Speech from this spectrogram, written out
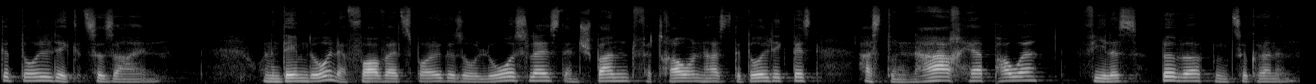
geduldig zu sein. Und indem du in der Vorwärtsbeuge so loslässt, entspannt, Vertrauen hast, geduldig bist, hast du nachher Power, vieles bewirken zu können.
